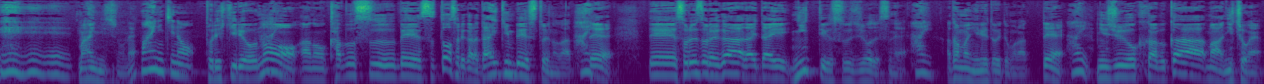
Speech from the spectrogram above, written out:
ええええ、毎日のね、毎日の。取引量のはい、あの株数ベースと、それから代金ベースというのがあって、はい、でそれぞれが大体2っていう数字をですね、はい、頭に入れておいてもらって、はい、20億株か、まあ、2兆円、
